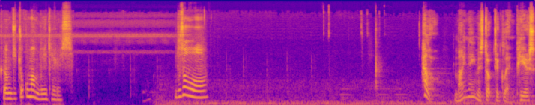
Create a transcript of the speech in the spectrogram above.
그럼 이제 조그만 문이 달려있어. 무서워. Hello, my name is Dr. Glenn Pierce,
